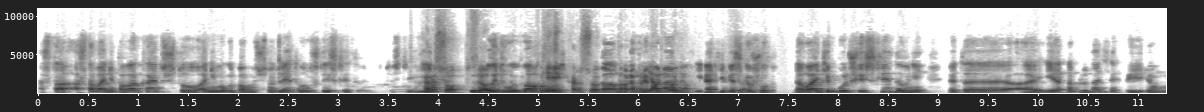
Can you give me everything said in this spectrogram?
основания полагать, что они могут помочь, но для этого нужны исследования. То есть, хорошо, все. Твой вопрос, Окей, хорошо, а, препарат, я понял. Я тебе все. скажу, давайте больше исследований, это а, и от наблюдательных перейдем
